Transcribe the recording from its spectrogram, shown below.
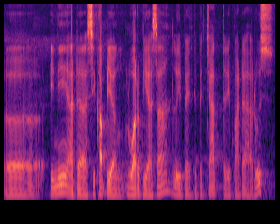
eh, ini ada sikap yang luar biasa, lebih baik dipecat daripada harus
